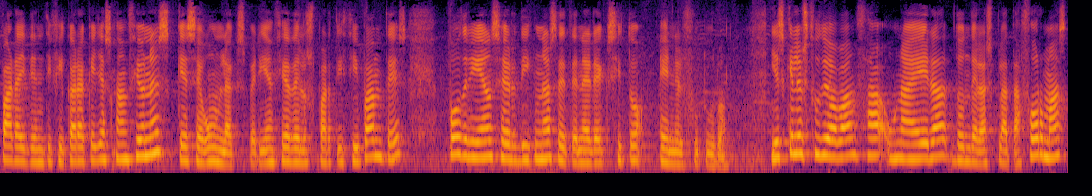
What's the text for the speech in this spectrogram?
para identificar aquellas canciones que, según la experiencia de los participantes, podrían ser dignas de tener éxito en el futuro. Y es que el estudio avanza una era donde las plataformas,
